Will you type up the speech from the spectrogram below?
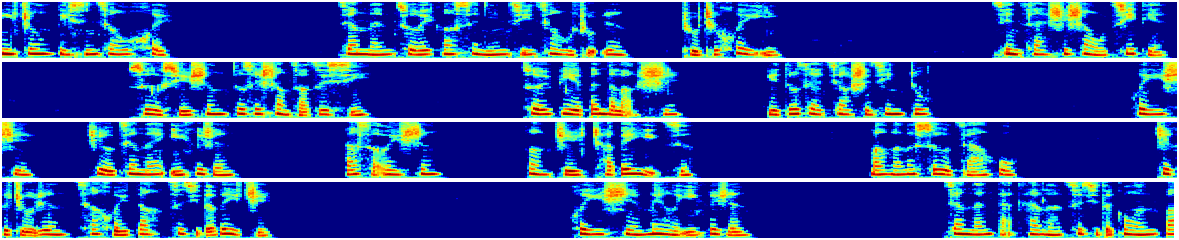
一中例行教务会，江南作为高三年级教务主任主持会议。现在是上午七点，所有学生都在上早自习。作为毕业班的老师，也都在教室监督。会议室只有江南一个人，打扫卫生，放置茶杯椅子。忙完了所有杂物，这个主任才回到自己的位置。会议室没有一个人。江南打开了自己的公文包，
